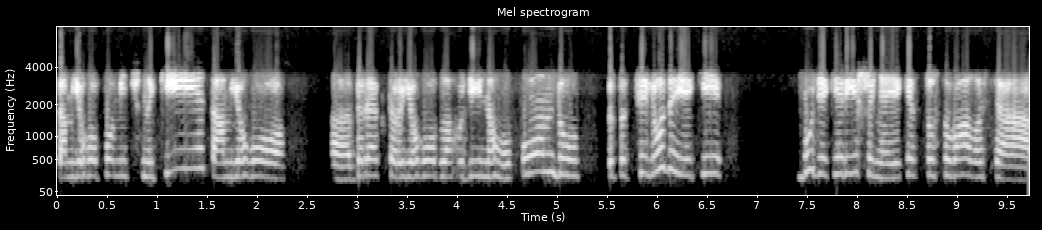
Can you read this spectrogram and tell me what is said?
Там його помічники, там його е, директор його благодійного фонду. Тобто ці люди, які будь-яке рішення, яке стосувалося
